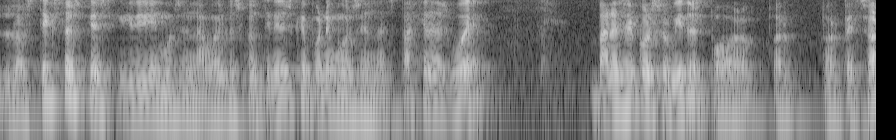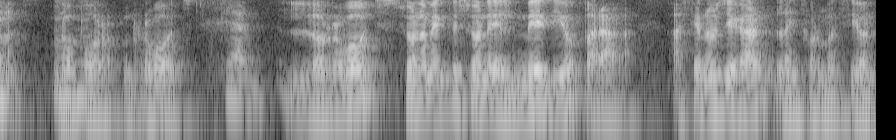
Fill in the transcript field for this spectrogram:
los textos que escribimos en la web, los contenidos que ponemos en las páginas web, van a ser consumidos por, por- por personas, no por robots. Claro. Los robots solamente son el medio para hacernos llegar la información.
